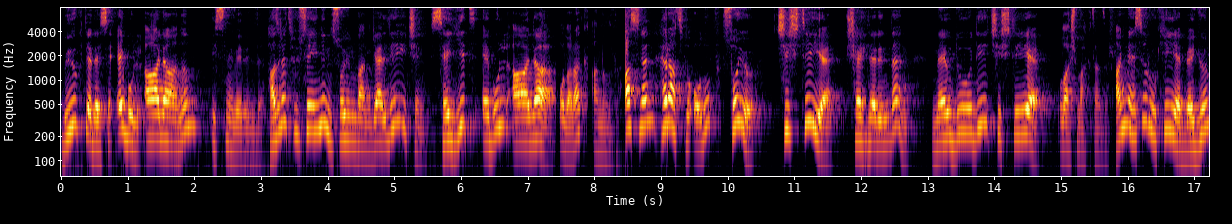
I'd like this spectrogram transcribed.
büyük dedesi Ebul Ala'nın ismi verildi. Hazreti Hüseyin'in soyundan geldiği için Seyyid Ebul Ala olarak anıldı. Aslen Heratlı olup soyu Çiştiye şeyhlerinden Mevdudi Çiştiye ulaşmaktadır. Annesi Rukiye Begüm,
